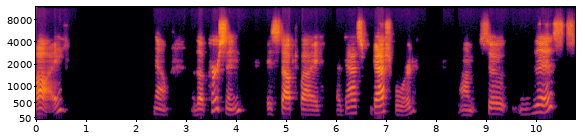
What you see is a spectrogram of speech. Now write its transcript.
mvi. Now, the person is stopped by a dash dashboard. Um, so this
